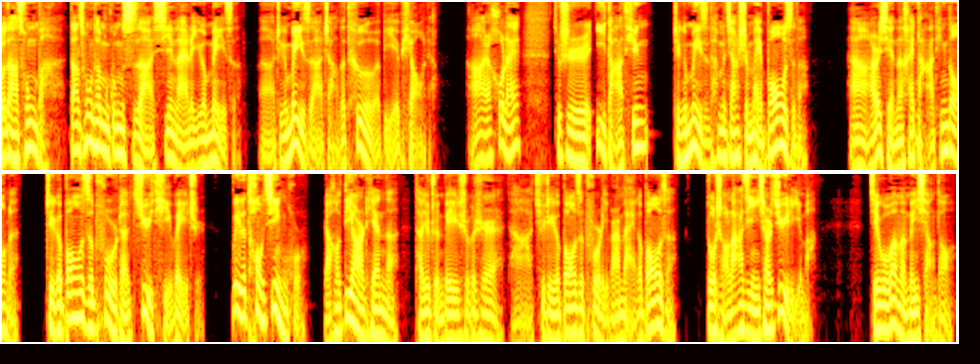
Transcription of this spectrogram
说大葱吧，大葱他们公司啊，新来了一个妹子。啊，这个妹子啊，长得特别漂亮啊。然后来就是一打听，这个妹子他们家是卖包子的啊，而且呢还打听到了这个包子铺的具体位置。为了套近乎，然后第二天呢，他就准备是不是啊去这个包子铺里边买个包子，多少拉近一下距离嘛。结果万万没想到，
